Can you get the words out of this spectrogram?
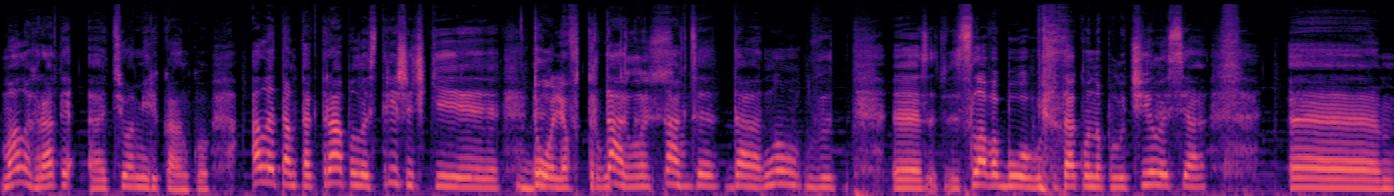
мала грати е, цю американку. Але там так трапилось трішечки. Доля втрутилася. Так, це да, ну е, слава Богу, що так воно вийшло. Е,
